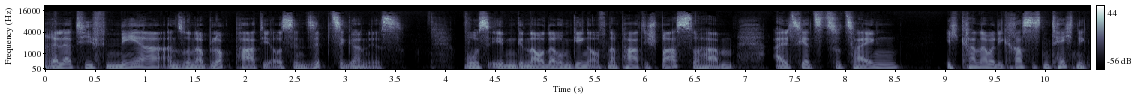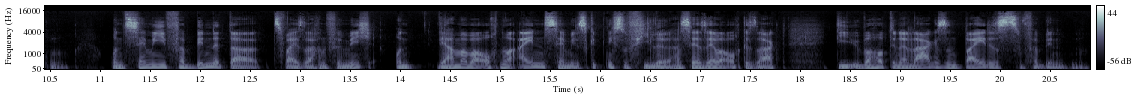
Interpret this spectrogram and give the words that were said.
relativ näher an so einer Blockparty aus den 70ern ist, wo es eben genau darum ging, auf einer Party Spaß zu haben, als jetzt zu zeigen, ich kann aber die krassesten Techniken. Und Sammy verbindet da zwei Sachen für mich. Und wir haben aber auch nur einen Sammy. Es gibt nicht so viele, hast du ja selber auch gesagt, die überhaupt in der Lage sind, beides zu verbinden.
